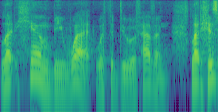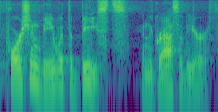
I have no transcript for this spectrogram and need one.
Let him be wet with the dew of heaven. Let his portion be with the beasts in the grass of the earth.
